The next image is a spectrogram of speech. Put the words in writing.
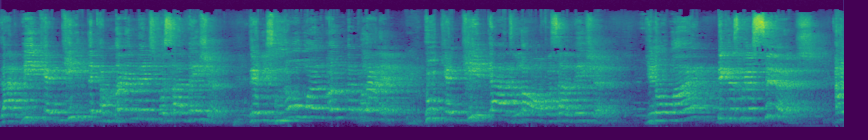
that we can keep the commandments for salvation. There is no one on the planet who can keep God's law for salvation. You know why? Because we are sinners and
